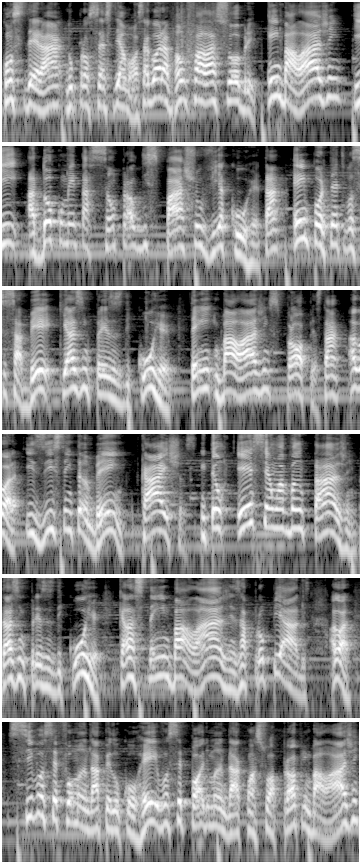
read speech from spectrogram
considerar no processo de amostra. Agora vamos falar sobre embalagem e a documentação para o despacho via courier, tá? É importante você saber que as empresas de courier têm embalagens próprias, tá? Agora, existem também caixas. Então, esse é uma vantagem das empresas de courier, que elas têm embalagens apropriadas. Agora, se você for mandar pelo correio, você pode mandar com a sua própria embalagem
